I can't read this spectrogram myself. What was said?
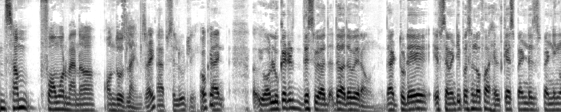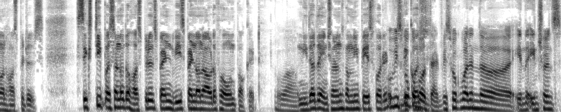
in some form or manner, on those lines, right? Absolutely. Okay. And uh, you all look at it this way, the other way around. That today, if 70% of our healthcare spend is spending on hospitals, 60% of the hospital spend we spend on out of our own pocket. Wow. Neither the insurance company pays for it. Oh, we spoke about that. We spoke about in the in the insurance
